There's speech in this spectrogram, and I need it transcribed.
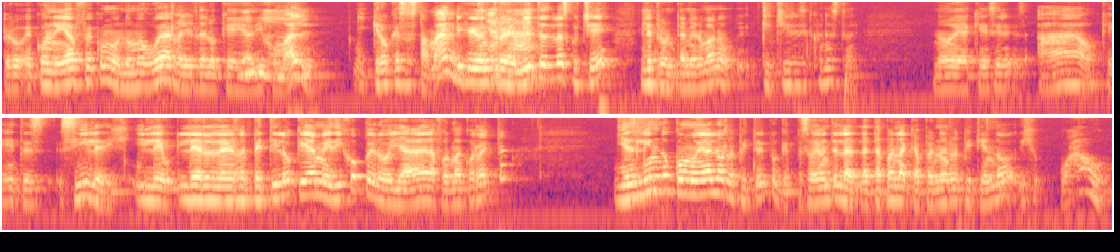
pero eh, con ella fue como no me voy a reír de lo que ella dijo mal. Y creo que eso está mal, dije yo dentro de mí, entonces lo escuché y le pregunté a mi hermano, ¿qué quiere decir con esto? No, ella quiere decir, ah, ok, entonces sí, le dije. Y le, le, le repetí lo que ella me dijo, pero ya de la forma correcta. Y es lindo como ella lo repitió, porque pues obviamente la, la etapa en la que aprenden repitiendo, dije, wow,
